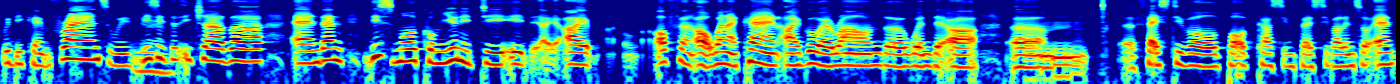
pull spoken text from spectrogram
We became friends. We yeah. visited each other, and then this small community. It I, I often, oh, when I can, I go around uh, when there are um, festival, podcasting festival, and so and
